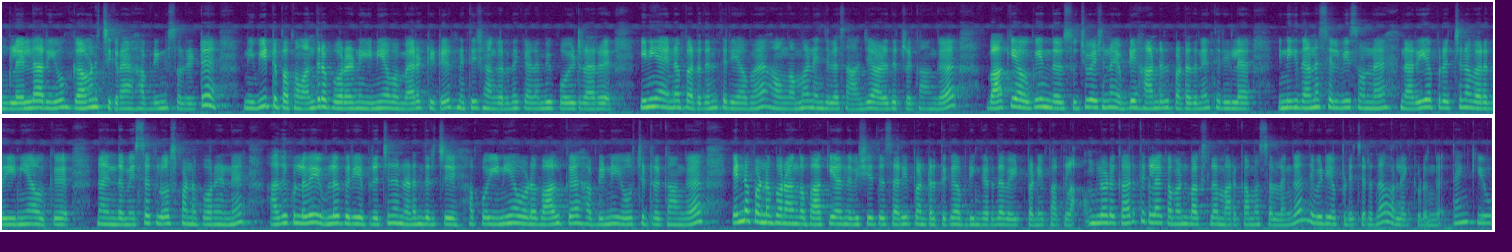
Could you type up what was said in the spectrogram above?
உங்களை எல்லாரையும் கவனிச்சுக்கிறேன் அப்படின்னு சொல்லிட்டு நீ வீட்டு பக்கம் வந்துட போகிறேன்னு இனியாவை மிரட்டிட்டு நிதிஷ் அங்கேருந்து கிளம்பி போயிடுறாரு. இனியா என்ன பண்ணுறதுன்னு தெரியாமல் அவங்க அம்மா நெஞ்சில் சாஞ்சு அழுதுட்டுருக்காங்க பாக்கியாவுக்கு இந்த சுச்சுவேஷனை எப்படி ஹேண்டில் பண்ணுறதுனே தெரியல. இன்றைக்கி தானே செல்வி சொன்னேன் நிறைய பிரச்சனை வருது இனியாவுக்கு. நான் இந்த மெஸ்ஸை க்ளோஸ் பண்ண போகிறேன்னு அதுக்குள்ளவே இவ்வளோ பெரிய பிரச்சனை நடந்துருச்சு. அப்போ இனியாவோட வாழ்க்கை அப்படின்னு யோசிச்சுட்டு இருக்காங்க. என்ன பண்ண போகிறாங்க பாக்கியா அந்த விஷயத்தை சரி பண்ணுறதுக்கு அப்படிங்கிறத வெயிட் பண்ணி பார்க்கலாம். உங்களோட கருத்துக்களை கமெண்ட் பாக்ஸில் மறக்காமல் சொல்லுங்கள் இந்த வீடியோ பிடிச்சிருந்தா ஒரு லைக் கொடுங்க. தேங்க்யூ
